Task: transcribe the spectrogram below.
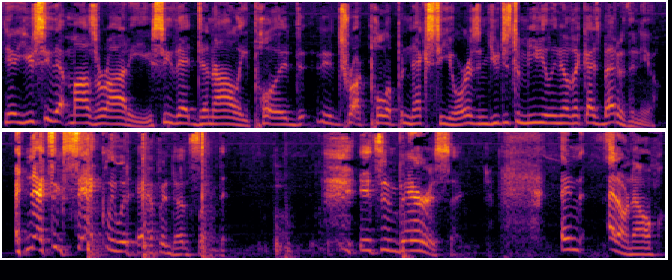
you know, you see that Maserati, you see that Denali pull, d- truck pull up next to yours, and you just immediately know that guy's better than you. And that's exactly what happened on Sunday. It's embarrassing. And I don't know.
